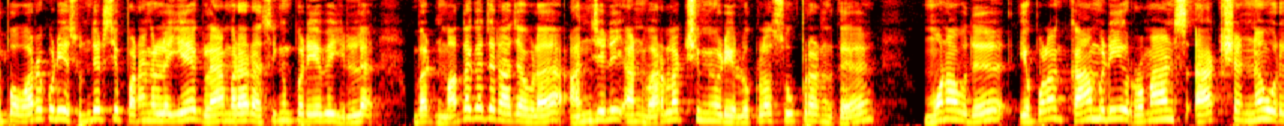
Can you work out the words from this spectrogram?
இப்போ வரக்கூடிய சுந்தர்சி படங்கள்லையே கிளாமரை ரசிக்கும்படியவே இல்லை. பட் மதகஜ ராஜாவில் அஞ்சலி அண்ட் வரலட்சுமியோடைய லுக்லாம் சூப்பராக இருந்தது. மூணாவது இப்போலாம் காமெடி ரொமான்ஸ் ஆக்ஷன்னு ஒரு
